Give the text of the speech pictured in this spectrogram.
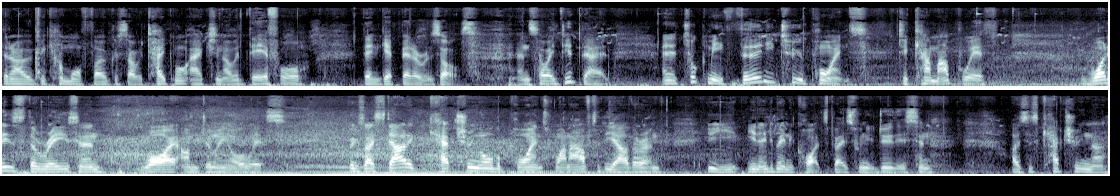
then I would become more focused, I would take more action, I would therefore then get better results. And so I did that. And it took me 32 points to come up with what is the reason why I'm doing all this. Because I started capturing all the points one after the other, and you, you need to be in a quiet space when you do this. And I was just capturing the,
